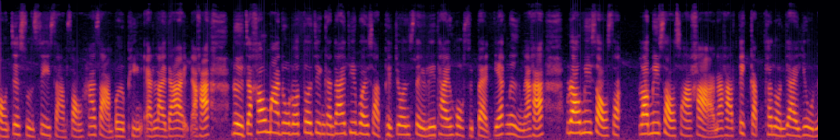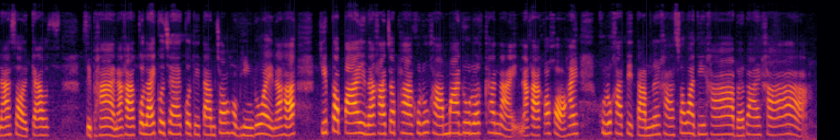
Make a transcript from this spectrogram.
0827043253 เบอร์พิงแอดไลน์ได้นะคะ หรือจะเข้ามาดูรถตัวจริงกันได้ที่บริษัทเพชรยนต์เสรีไทย 68 แยกหนึ่งนะคะ เรามีสองเรามีสองสาขานะคะ ติดกับถนนใหญ่อยู่หน้าซอย9 15 นะคะ กดไลค์ กดแชร์ กดติดตามช่องของพิงด้วยนะคะ คลิปต่อไปนะคะ จะพาคุณลูกค้ามาดูรถคันไหนนะคะ ก็ขอให้คุณลูกค้าติดตามด้วยค่ะ สวัสดีค่ะ บ๊ายบายค่ะ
